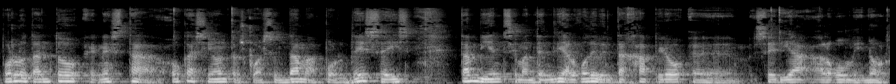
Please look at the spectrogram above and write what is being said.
Por lo tanto, en esta ocasión, tras jugarse un dama por D6, también se mantendría algo de ventaja, pero eh, sería algo menor.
